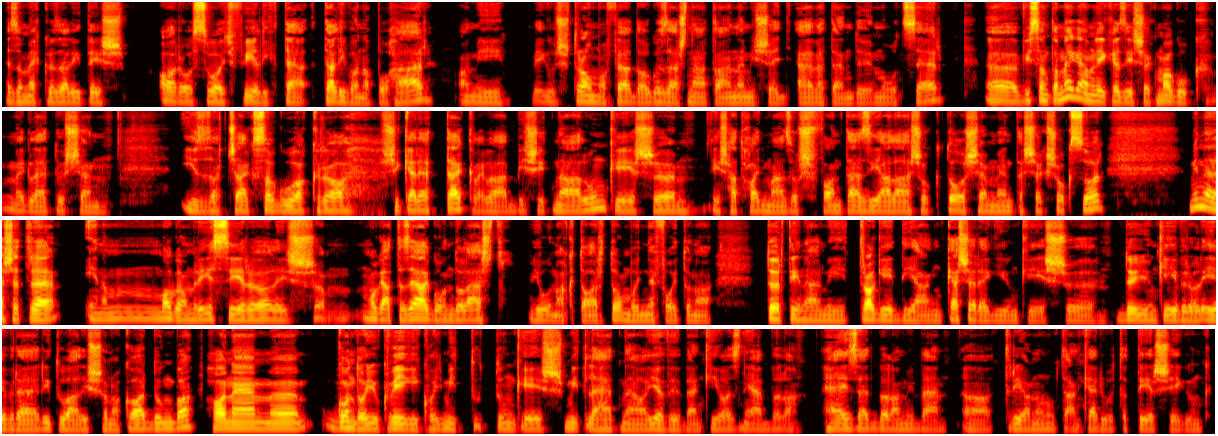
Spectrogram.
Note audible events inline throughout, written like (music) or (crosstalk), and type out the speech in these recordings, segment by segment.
ez a megközelítés arról szól, hogy félig te, teli van a pohár, ami végülis traumafeldolgozásnál talán nem is egy elvetendő módszer. Viszont a megemlékezések maguk meglehetősen izzadságszagúakra sikerettek, legalábbis itt nálunk, és, és hát hagymázos fantáziálásoktól sem mentesek sokszor. Minden esetre én a magam részéről, és magát az elgondolást jónak tartom, hogy ne folyton a történelmi tragédián keseregjünk és dőjünk évről évre rituálisan a kardunkba, hanem gondoljuk végig, hogy mit tudtunk és mit lehetne a jövőben kihozni ebből a helyzetből, amiben a Trianon után került a térségünk.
